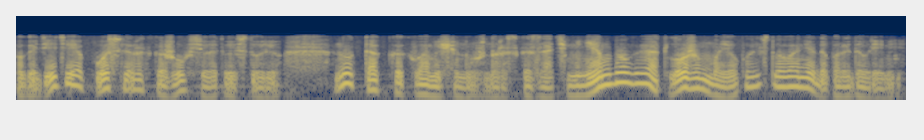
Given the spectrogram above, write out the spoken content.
Погодите, я после расскажу всю эту историю. Ну, так как вам еще нужно рассказать мне многое, отложим мое повествование до поры до времени.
